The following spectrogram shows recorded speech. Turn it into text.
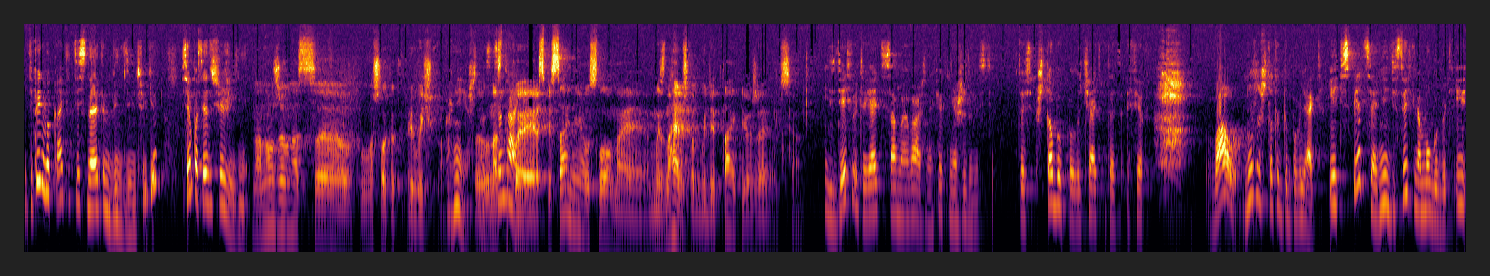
И теперь вы катитесь на этом бензинчике все последующей жизни. Но оно уже у нас э, вошло как в привычку. Конечно. У нас сценарий. такое расписание условное, мы знаем, что будет так, и уже все. И здесь вы теряете самое важное, эффект неожиданности. То есть, чтобы получать этот эффект вау, нужно что-то добавлять. И эти специи, они действительно могут быть и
